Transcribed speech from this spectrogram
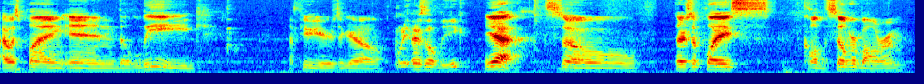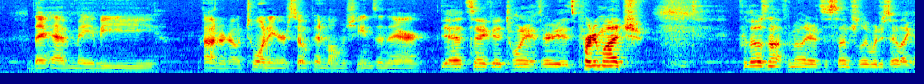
I was playing in the league a few years ago. Wait, there's a league. Yeah. So there's a place called the Silver Ballroom. They have maybe I don't know, 20 or so pinball machines in there. Yeah, say a good 20 or 30. It's pretty much, for those not familiar, it's essentially, what would you say, like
